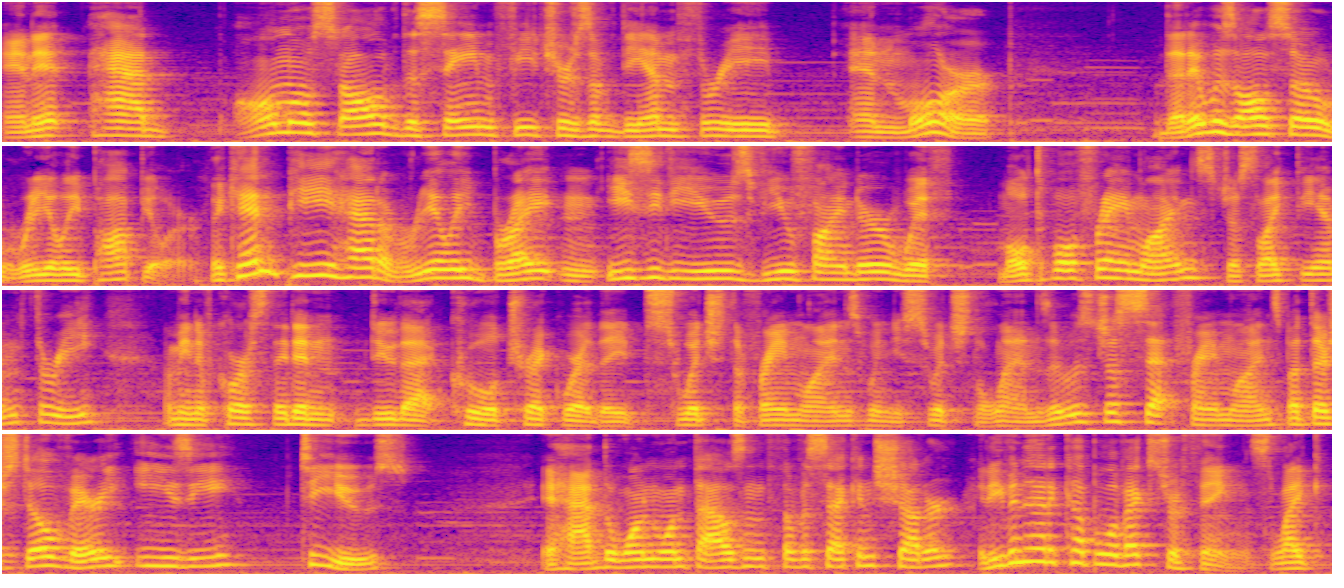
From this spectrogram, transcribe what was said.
and it had almost all of the same features of the M3 and more, that it was also really popular. The Canon P had a really bright and easy to use viewfinder with multiple frame lines, just like the M3. I mean, of course, they didn't do that cool trick where they switch the frame lines when you switch the lens. It was just set frame lines, but they're still very easy to use. It had the 1 1000th of a second shutter. It even had a couple of extra things, like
